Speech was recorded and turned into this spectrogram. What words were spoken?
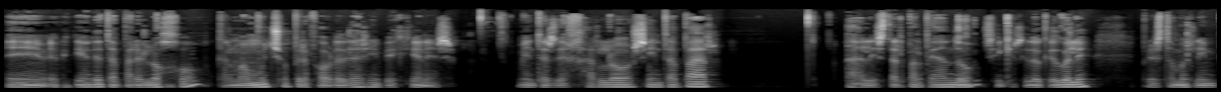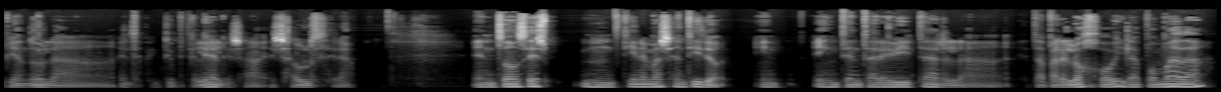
eh, efectivamente tapar el ojo calma mucho, pero favorece las infecciones. Mientras dejarlo sin tapar, al estar parpeando, sí que ha sido que duele, pero estamos limpiando el defecto epitelial, esa, úlcera. Entonces, mm, tiene más sentido intentar evitar tapar el ojo y la pomada,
